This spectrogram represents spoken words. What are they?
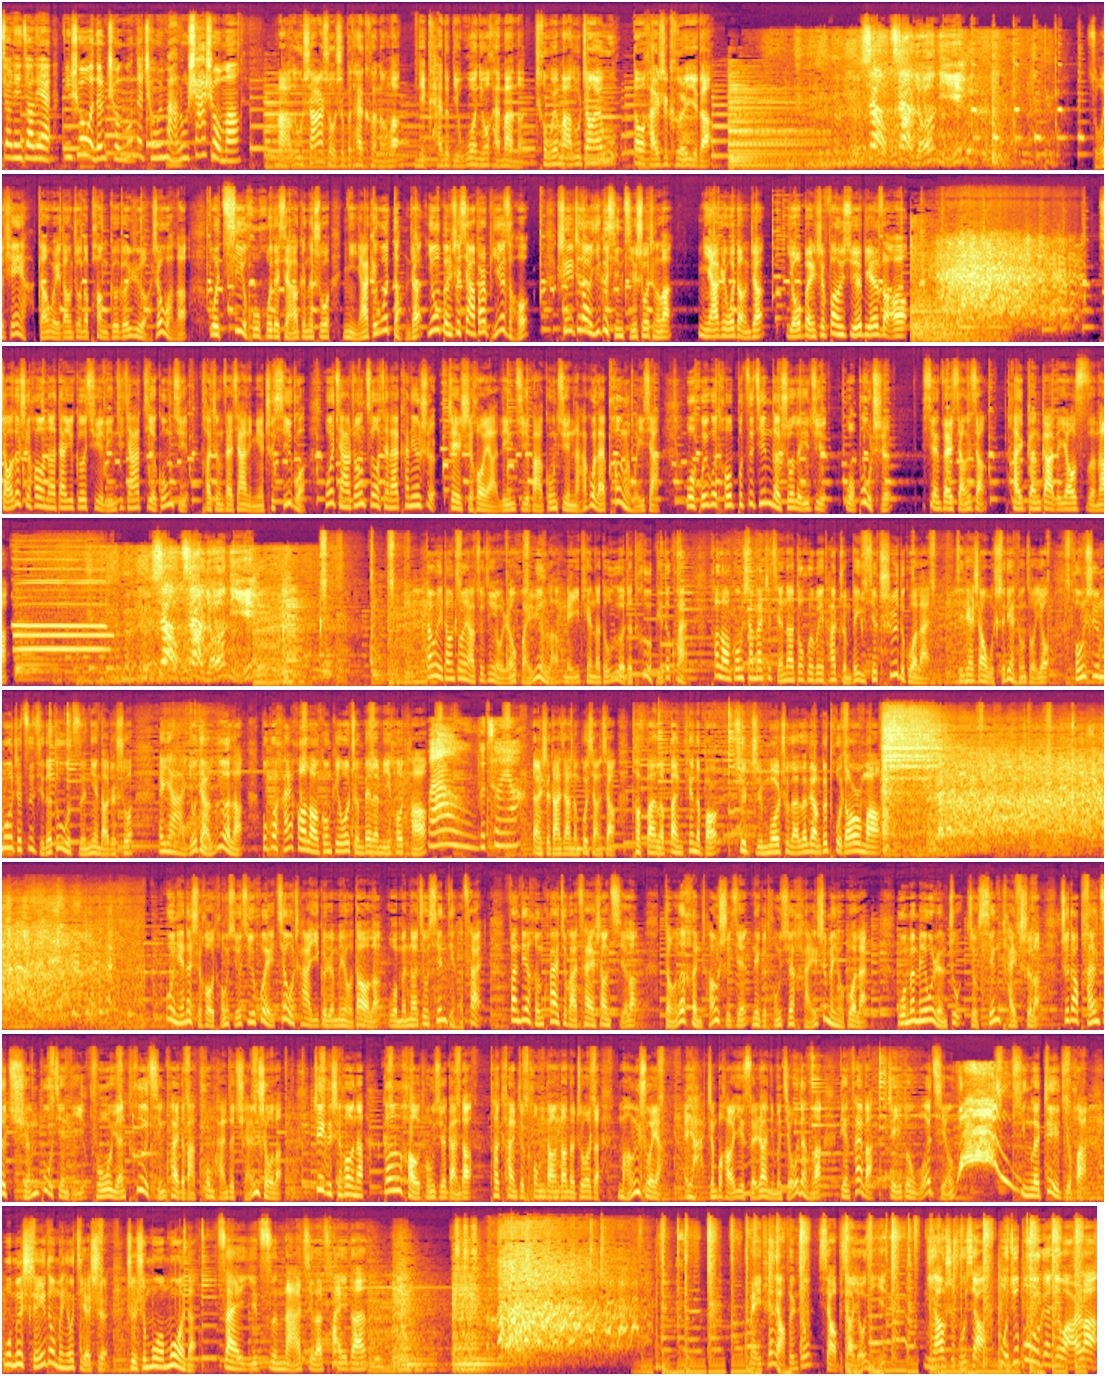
教练，教练，你说我能成功的成为马路杀手吗？马路杀手是不太可能了，你开的比蜗牛还慢呢，成为马路障碍物倒还是可以的。笑不笑由你。昨天呀，单位当中的胖哥哥惹着我了，我气呼呼的想要跟他说：“你呀，给我等着，有本事下班别走。”谁知道一个星期说成了：“你呀，给我等着，有本事放学别走。”小的时候呢，带鱼哥去邻居家借工具，他正在家里面吃西瓜，我假装坐下来看电视。这时候呀，邻居把工具拿过来碰了我一下，我回过头不自禁地说了一句：“我不吃。”现在想想还尴尬的要死呢。笑不笑由你。单位当中呀，最近有人怀孕了，每一天呢都饿得特别的快。她老公上班之前呢，都会为她准备一些吃的过来。今天上午十点钟左右，同事摸着自己的肚子，念叨着说：“哎呀，有点饿了。不过还好，老公给我准备了猕猴桃。哇哦，不错呀。”但是大家能够想象，她翻了半天的包，却只摸出来了两个土豆吗？过年的时候，同学聚会就差一个人没有到了，我们呢就先点了菜，饭店很快就把菜上齐了。等了很长时间，那个同学还是没有过来，我们没有忍住，就先开吃了，直到盘子全部见底，服务员特勤快的把空盘子全收了。这个时候呢，刚好同学赶到，他看着空荡荡的桌子，忙说呀：“哎呀，真不好意思，让你们久等了，点菜吧，这一顿我请。”听了这句话，我们谁都没有解释，只是默默的。再一次拿起了菜单，每天两分钟，笑不笑由你。你要是不笑，我就不跟你玩了。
